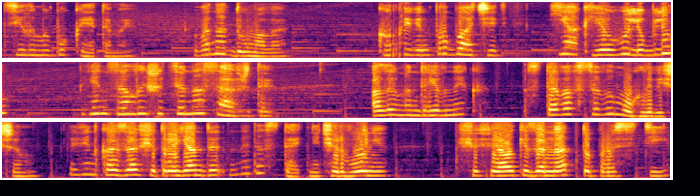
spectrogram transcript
цілими букетами. Вона думала, коли він побачить, як я його люблю, він залишиться назавжди. Але мандрівник ставав все вимогливішим. Він казав, що троянди недостатньо червоні, що фіалки занадто прості,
